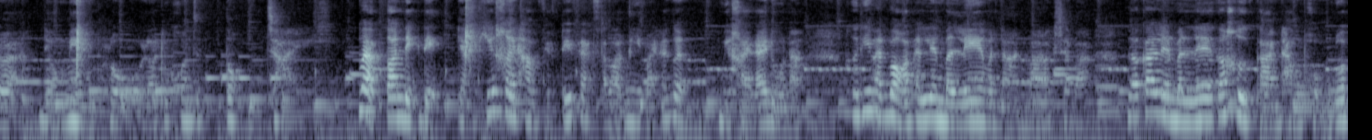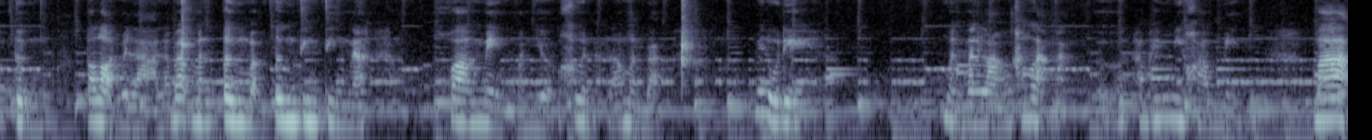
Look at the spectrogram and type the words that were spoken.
ด้วย เดี๋ยวเหม่งโผล่แล้วทุกคนจะตกใจ แบบตอนเด็กๆ อย่างที่เคยทำ50 facts about me ไปถ้าเกิดมีใครได้ดูนะ คือที่แพทบอกว่าแพทเรียนบัลเล่ต์มันนานมากใช่ปะแล้วการเรียนบัลเล่ต์ก็คือการทำผมรวบตึง ตลอดเวลาแล้วแบบมันตึงแบบตึงจริง ๆ นะ ความเหม่งมันเยอะขึ้นอะแล้วเหมือนแบบ ไม่รู้ดิเหมือนมันลังข้างหลังอะเออทำให้มีความเหม่งมาก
